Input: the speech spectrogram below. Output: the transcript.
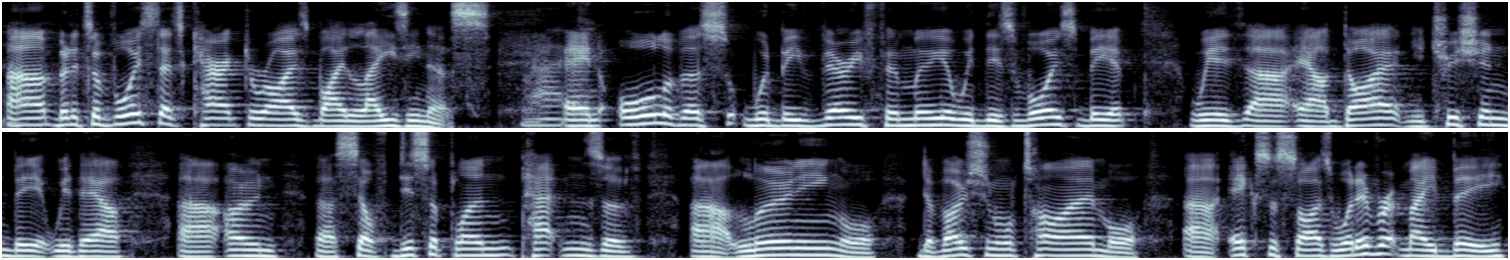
Uh, but it's a voice that's characterized by laziness. Right. And all of us would be very familiar with this voice, be it with uh, our diet, nutrition, be it with our uh, own uh, self discipline, patterns of uh, learning or devotional time or uh, exercise, whatever it may be.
